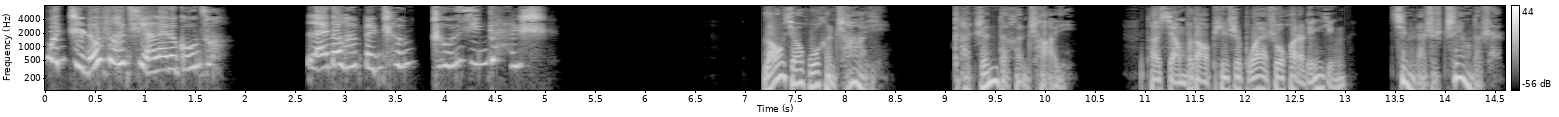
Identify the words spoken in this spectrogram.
我只能放弃原来的工作。来到了本城，重新开始。老小虎很诧异，他真的很诧异，他想不到平时不爱说话的灵影，竟然是这样的人。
